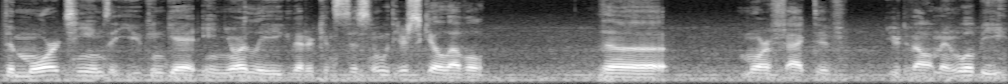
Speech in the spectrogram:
the more teams that you can get in your league that are consistent with your skill level, the more effective your development will be.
